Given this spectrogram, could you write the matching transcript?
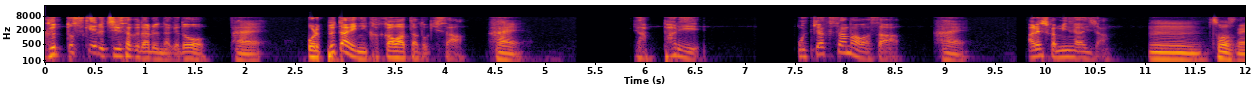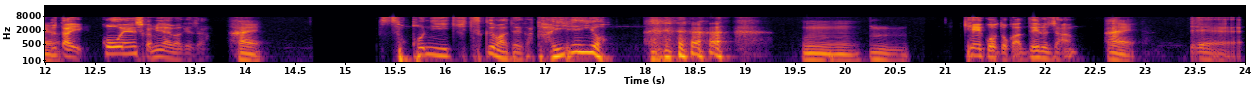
ぐっとスケール小さくなるんだけど、はい。俺、舞台に関わった時さ、はい。やっぱりお客様はさ、はい。あれしか見ないじゃん。うーん、そうですね舞。台、公演しか見ないわけじゃん。はい。そこに行き着くまでが大変よ。うんうん。うん、稽古とか出るじゃん。はい。で、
